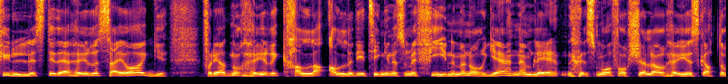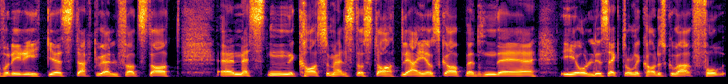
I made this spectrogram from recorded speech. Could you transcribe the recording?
hyllest i det Høyre sier òg. Fordi at når Høyre kaller alle de tingene som er fine med Norge, nemlig små forskjeller, høye skatter for de rike, sterk velferdsstat, eh, nesten hva som helst av statlig eierskap, enten det er i oljesektoren eller hva det skulle være, for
